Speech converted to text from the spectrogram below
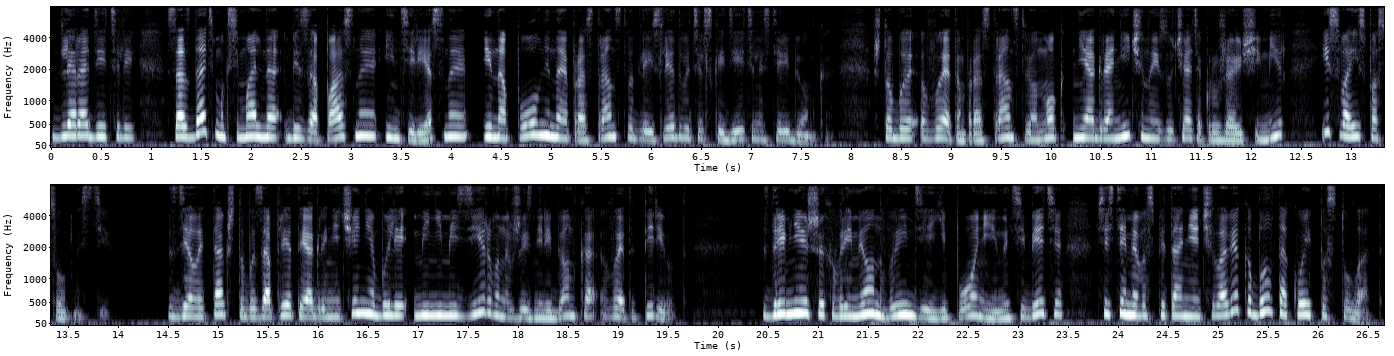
для родителей — создать максимально безопасное, интересное и наполненное пространство для исследовательской деятельности ребенка, чтобы в этом пространстве он мог неограниченно изучать окружающий мир и свои способности. Сделать так, чтобы запреты и ограничения были минимизированы в жизни ребенка в этот период. С древнейших времен в Индии, Японии и на Тибете в системе воспитания человека был такой постулат.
